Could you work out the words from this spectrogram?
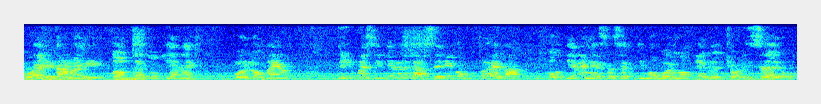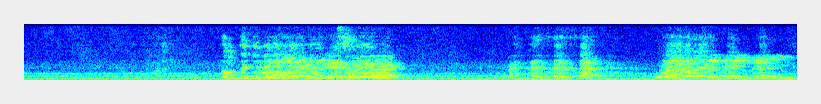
Cuéntame dónde tú tienes, por lo menos, dime si tienes la serie completa o tienes ese séptimo juego en el Choliseo ¿Dónde tienes el, ese... Bueno, el, el,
